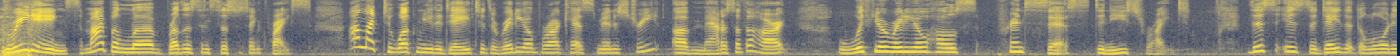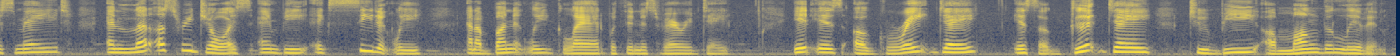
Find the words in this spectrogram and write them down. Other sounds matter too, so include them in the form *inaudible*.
Greetings, my beloved brothers and sisters in Christ. I'd like to welcome you today to the radio broadcast ministry of Matters of the Heart with your radio host, Princess Denise Wright. This is the day that the Lord has made, and let us rejoice and be exceedingly and abundantly glad within this very day. It is a great day, it's a good day to be among the living.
